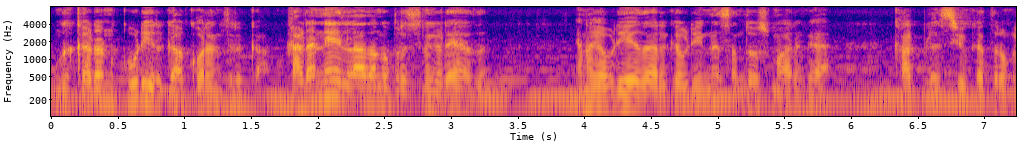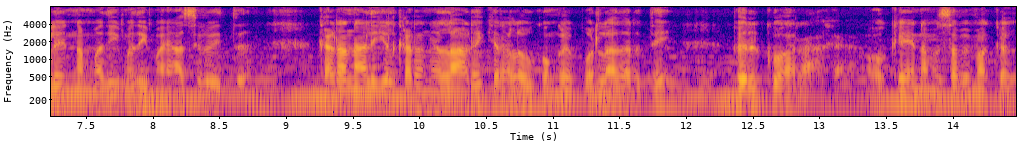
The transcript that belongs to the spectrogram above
உங்கள் கடன் கூடி இருக்கா குறைஞ்சிருக்கா? கடனே இல்லாதவங்க பிரச்சனை கிடையாது. எனக்கு அப்படியே தான் இருக்குது அப்படின்னு சந்தோஷமாக இருங்க. காட் பிளஸ் யூ கத்துற உங்களை இன்னும் அதிகம் அதிகமாக ஆசீர்வதித்து கடனாளிகள் கடன் எல்லாம் அடைக்கிற அளவுக்கு உங்கள் பொருளாதாரத்தை பெருக்குவாராக. ஓகே நம்ம சபை மக்கள்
